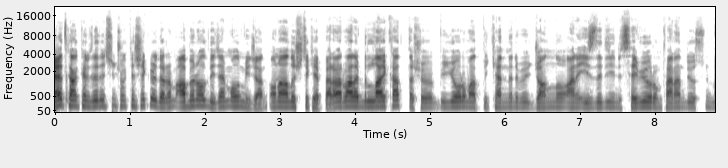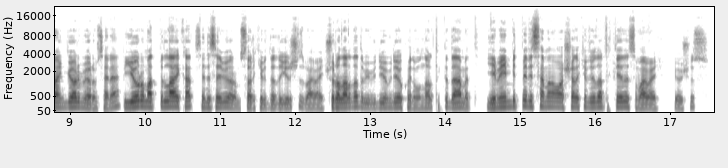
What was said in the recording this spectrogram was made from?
Evet kanka izlediğin için çok teşekkür ederim. Abone ol diyeceğim olmayacaksın. Ona alıştık hep beraber. Bana bir like at da şu bir yorum at. Bir kendini bir canlı hani izlediğini seviyorum falan diyorsun. Ben görmüyorum seni. Bir yorum at bir like at. Seni seviyorum. Sonraki videoda görüşürüz. Bay bay. Şuralarda da bir video video koydum. Onları tıkla devam et. Yemeğin bitmediyse hemen aşağıdaki videoları tıklayabilirsin. Bay bay. Görüşürüz.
